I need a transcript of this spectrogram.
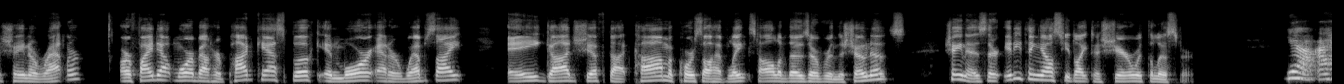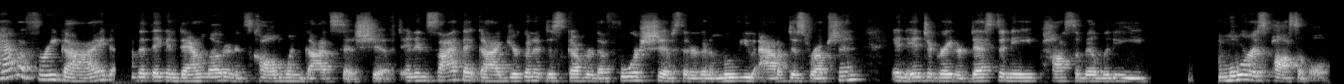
Shana Rattler, or find out more about her podcast book and more at her website, agodshift.com. Of course, I'll have links to all of those over in the show notes. Shana, is there anything else you'd like to share with the listener? Yeah, I have a free guide that they can download, and it's called When God Says Shift. And inside that guide, you're going to discover the four shifts that are going to move you out of disruption and integrate your destiny, possibility. More is possible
